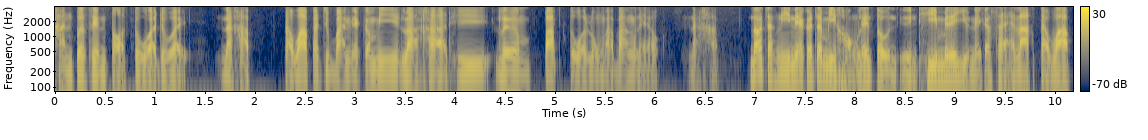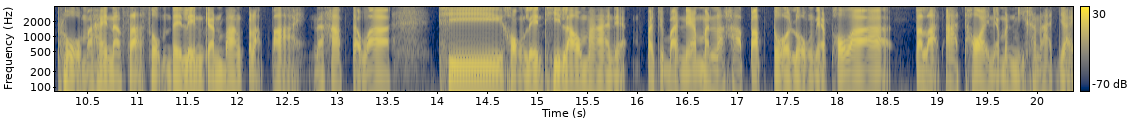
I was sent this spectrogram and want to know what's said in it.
พันเปอร์เซ็นต่อตัวด้วยนะครับแต่ว่าปัจจุบันเนี่ยก็มีราคาที่เริ่มปรับตัวลงมาบ้างแล้วนะครับ นอกจากนี้เนี่ยก็จะมีของเล่นตัวอื่นๆ ที่ไม่ได้อยู่ในกระแสหลัก แต่ว่าโผล่มาให้นักสะสมได้เล่นกันบ้างประปายนะครับ แต่ว่าที่ของเล่นที่เล่ามาเนี่ย ปัจจุบันเนี้ยมันราคาปรับตัวลงเนี่ยเพราะว่าตลาด art toy เนี่ยมันมีขนาดใหญ่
